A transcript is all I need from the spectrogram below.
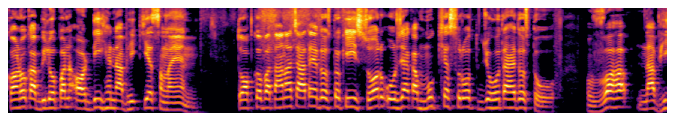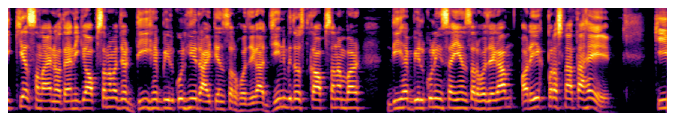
कणों का विलोपन और डी है नाभिकीय संलयन। तो आपको बताना चाहते हैं दोस्तों कि सौर ऊर्जा का मुख्य स्रोत जो होता है दोस्तों, वह नाभिकीय संलयन होता है। यानी कि ऑप्शन नंबर जो डी है, बिल्कुल ही राइट आंसर हो जाएगा। जिन भी दोस्त का ऑप्शन नंबर डी है, बिल्कुल ही सही आंसर हो जाएगा। और एक प्रश्न आता है कि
